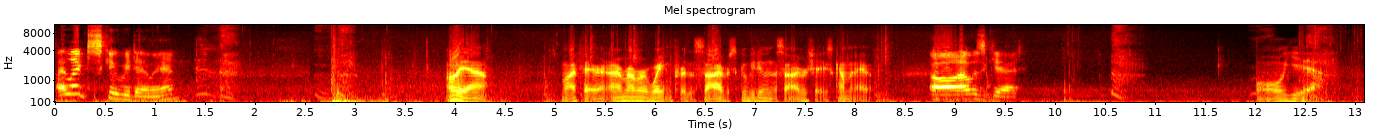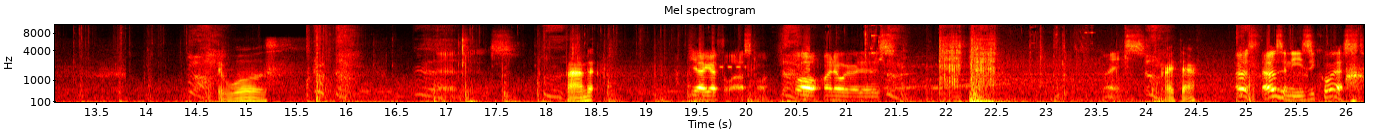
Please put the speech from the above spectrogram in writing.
I liked Scooby Doo, man. Oh yeah, my favorite. I remember waiting for the cyber Scooby Doo and the cyber chase coming out. Oh, that was good. Oh yeah, it was. That is. Found it. Yeah, I got the last one. Oh, I know where it is. Nice. Right there. That was, that was an easy quest.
